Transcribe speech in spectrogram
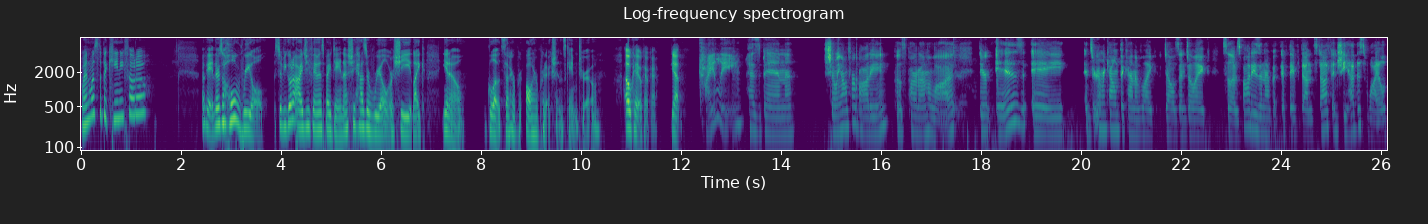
When was the bikini photo? Okay, there's a whole reel. So if you go to IG Famous by Dana, she has a reel where she like, you know, gloats that her all her predictions came true. Okay, okay, okay. Yep. Kylie has been showing off her body postpartum a lot. There is a Instagram account that kind of like delves into like celebs bodies and if, if they've done stuff. And she had this wild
